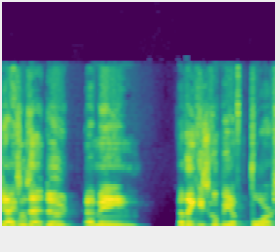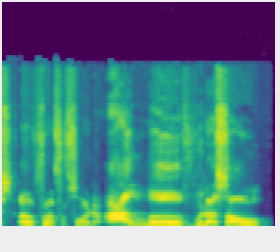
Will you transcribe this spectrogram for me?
Jackson's that dude. I mean, I think he's going to be a force up front for Florida. I love what I saw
